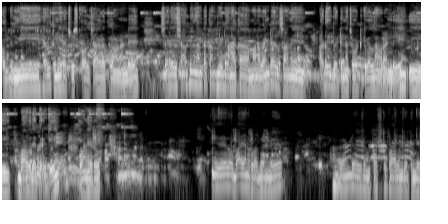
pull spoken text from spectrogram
కొద్ది మీ హెల్త్ మీరే చూసుకోవాలి. జాగ్రత్తగా ఉండండి. సరే ఈ షాపింగ్ అంతా కంప్లీట్ అయినాక మన వెంకటేశ్వర స్వామి అడుగు పెట్టిన చోటుకి వెళ్దాం రండి. ఈ బావి దగ్గరికి. కోనేరు. ఇదేదో బాగా అనుకోవద్దండి. రెండు ఫస్ట్ పాదం పెట్టింది.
